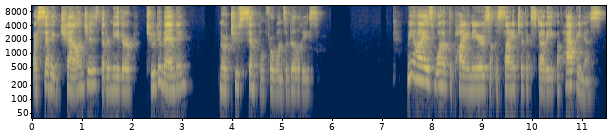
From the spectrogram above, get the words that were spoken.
by setting challenges that are neither too demanding nor too simple for one's abilities. Mihai is one of the pioneers of the scientific study of happiness.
